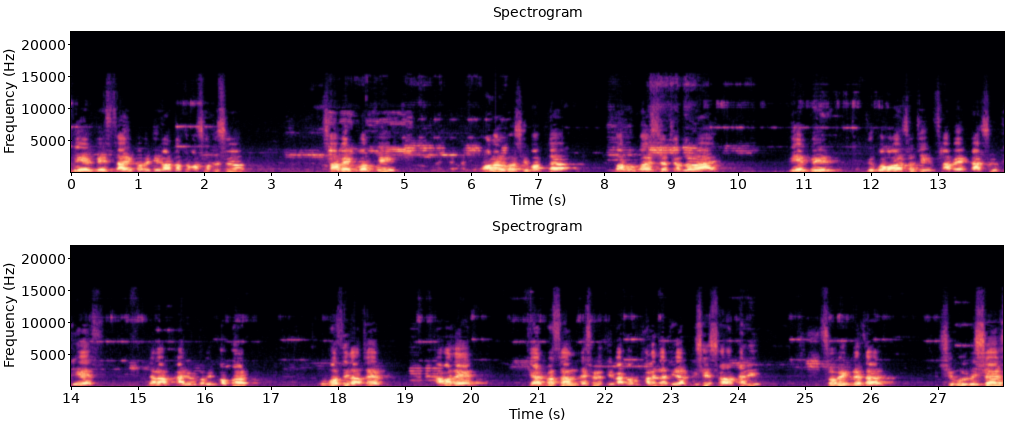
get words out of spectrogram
বিএনপি স্থায়ী কমিটির অন্যতম সদস্য, সাবেক মন্ত্রী অনর্বশী বক্তা বাবু গয়েশ্বর চন্দ্র রায়, বিএনপির যুগ্ম মহাসচিব সাবেক ডাকসু ডিএস জনাব খায়রুল কবির খোকন উপস্থিত আছেন আমাদের চেয়ারপারসন দেশনেত্রী বেগম খালেদা জিয়ার বিশেষ সহকারী শ্রমিক নেতার শিমুল বিশ্বাস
